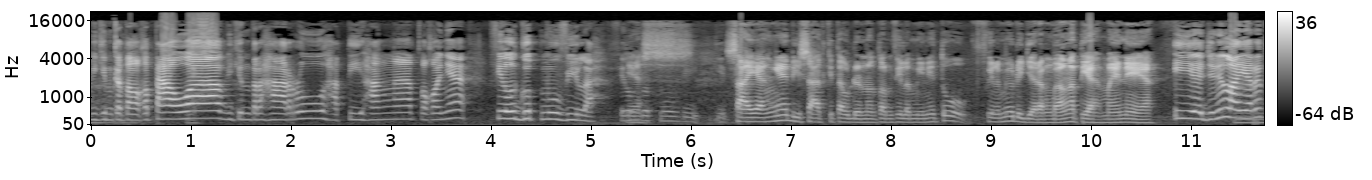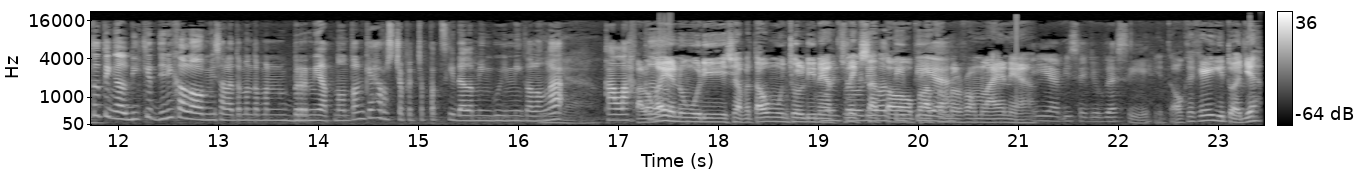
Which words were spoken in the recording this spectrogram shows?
bikin ketawa-ketawa, bikin terharu, hati hangat, pokoknya feel good movie lah, feel Yes. good movie gitu. sayangnya di saat kita udah nonton film ini tuh filmnya udah jarang banget ya mainnya ya Iya, jadi layarnya tuh tinggal dikit. Jadi kalau misalnya teman-teman berniat nonton kayak harus cepet-cepet sih dalam minggu ini. Kalau nggak Iya. kalah kalau nggak ya nunggu di siapa tahu muncul di Muncul Netflix di atau OTT ya. platform-platform lain ya Iya, bisa juga sih. gitu oke kayak gitu aja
